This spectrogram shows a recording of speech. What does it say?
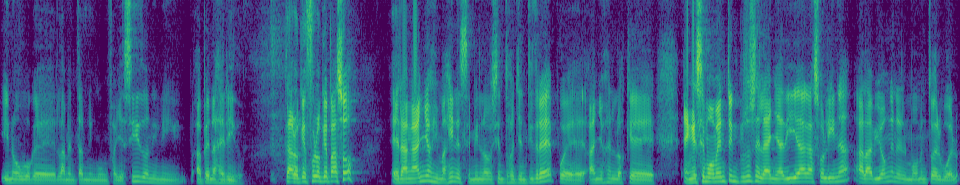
y no hubo que lamentar ningún fallecido ni, apenas herido. Claro, ¿qué fue lo que pasó? Eran años, imagínense, 1983, pues años en los que en ese momento incluso se le añadía gasolina al avión en el momento del vuelo.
